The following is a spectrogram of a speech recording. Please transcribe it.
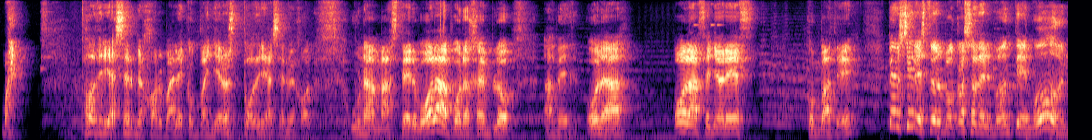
Bueno. Podría ser mejor, ¿vale, compañeros? Podría ser mejor. Una Master Bola, por ejemplo. A ver, hola. Hola, señores. Combate, ¿eh? Pero si eres tú el mocoso del Monte Moon,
